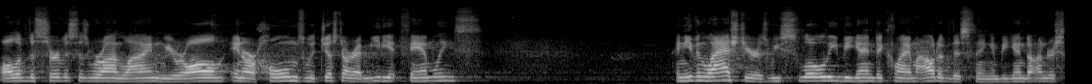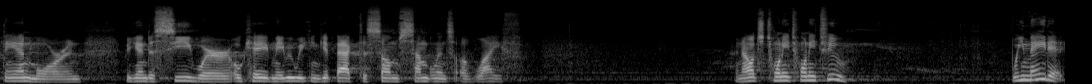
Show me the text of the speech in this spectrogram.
All of the services were online. We were all in our homes with just our immediate families. And even last year, as we slowly began to climb out of this thing and began to understand more and begin to see where, okay, maybe we can get back to some semblance of life. And now it's 2022. We made it.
